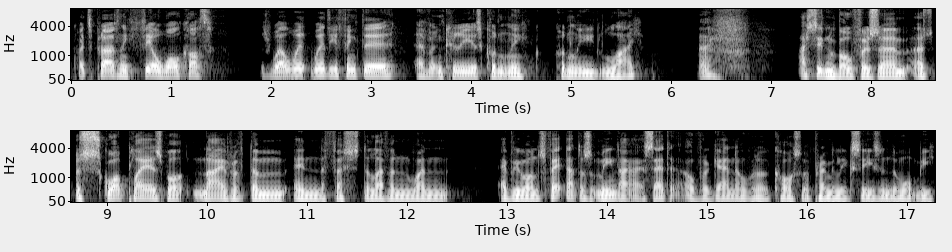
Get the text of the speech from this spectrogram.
quite surprisingly Theo Walcott as well. Where, where do you think their Everton careers currently currently lie? Uh, I see them both as, um, as, as squad players, but neither of them in the first eleven when everyone's fit. That doesn't mean, like I said, over again over the course of a Premier League season, there won't be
